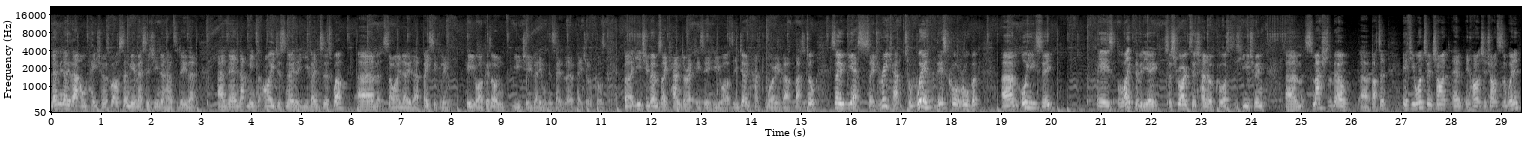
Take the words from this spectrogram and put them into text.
let me know that on Patreon as well. Send me a message, you know how to do that. And then that means I just know that you've entered as well. Um, so I know that basically who you are, because on YouTube anyone can say that they're a patron, of course. But YouTube members, I can directly see who you are, so you don't have to worry about that at all. So yes, so to recap, to win this core rulebook, um, all you need to do is like the video, subscribe to the channel, of course, it's a huge thing. Um, smash the bell uh, button. If you want to enchant, um, enhance your chances of winning,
